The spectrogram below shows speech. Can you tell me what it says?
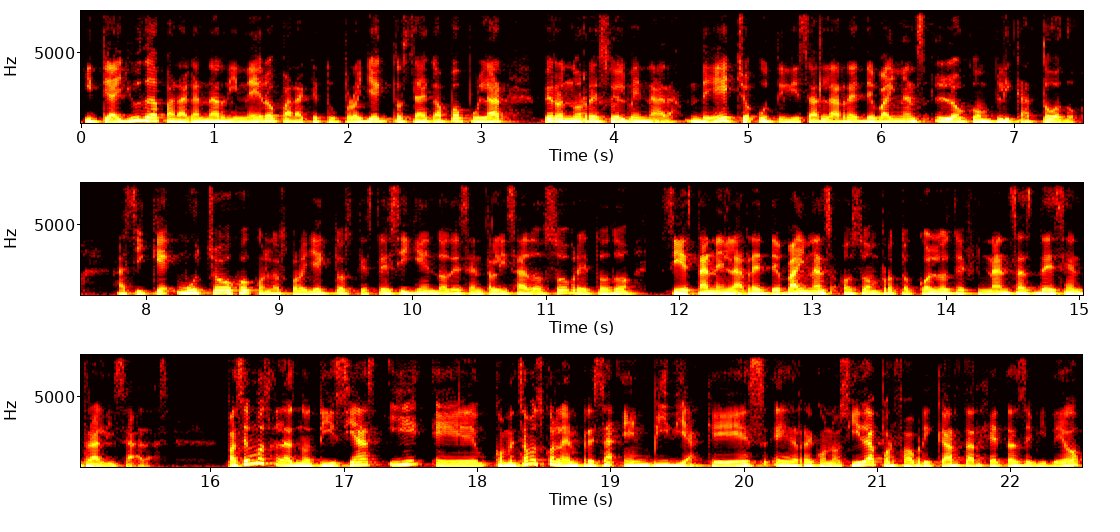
y te ayuda para ganar dinero para que tu proyecto se haga popular, pero no resuelve nada. De hecho, utilizar la red de Binance lo complica todo. Así que mucho ojo con los proyectos que estés siguiendo descentralizados, sobre todo si están en la red de Binance o son protocolos de finanzas descentralizadas. Pasemos a las noticias y eh, comenzamos con la empresa Nvidia, que es eh, reconocida por fabricar tarjetas de video,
